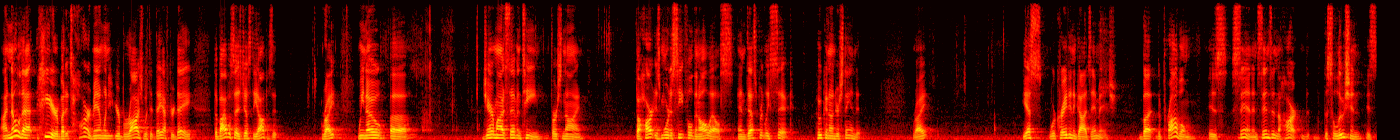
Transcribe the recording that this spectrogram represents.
I know that here, but it's hard, man, when you're barraged with it day after day. The Bible says just the opposite, right? We know uh, Jeremiah 17, verse 9. The heart is more deceitful than all else and desperately sick. Who can understand it? Right? Yes, we're created in God's image, But the problem is sin, and sin's in the heart. The solution is,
